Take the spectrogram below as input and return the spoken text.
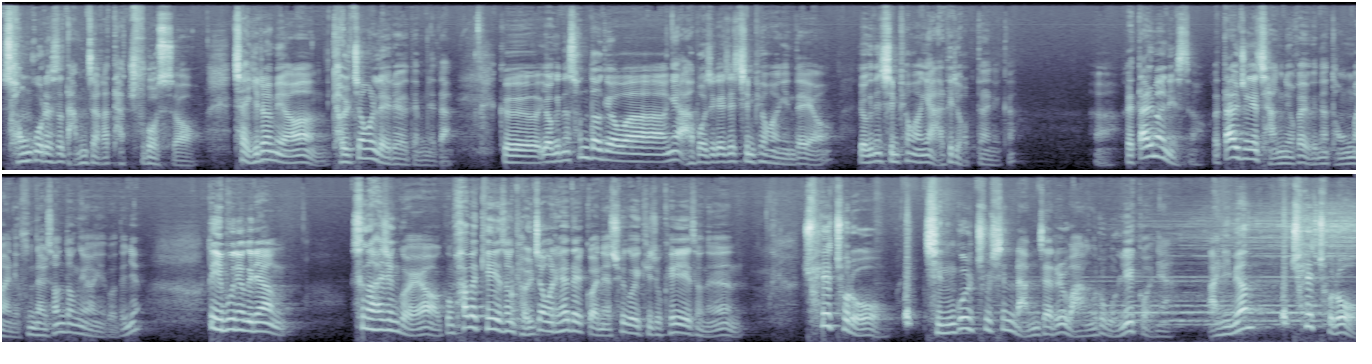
성골에서 남자가 다 죽었어. 자, 이러면 결정을 내려야 됩니다. 그, 여기는 선덕여왕의 아버지가 이제 진평왕인데요. 여기는 진평왕의 아들이 없다니까. 아, 그 딸만 있어. 그 딸 중에 장녀가 여기는 덕만이, 훗날 선덕여왕이거든요. 근데 이분이 그냥 승하신 거예요. 그럼 화백회의에서는 결정을 해야 될 거 아니야. 최고의 귀족회의에서는. 최초로 진골 출신 남자를 왕으로 올릴 거냐. 아니면 최초로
